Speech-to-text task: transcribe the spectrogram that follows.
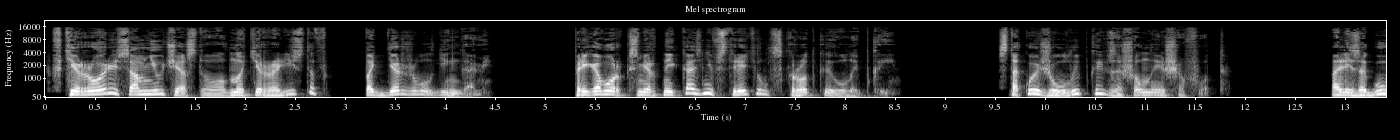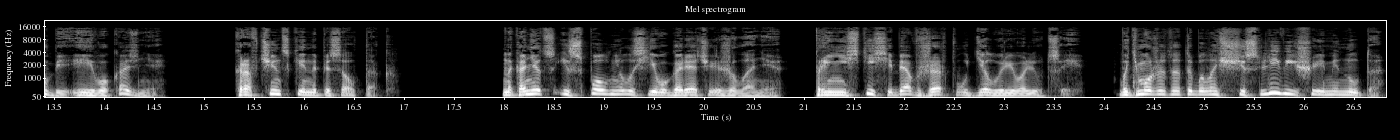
В терроре сам не участвовал, но террористов поддерживал деньгами. Приговор к смертной казни встретил с кроткой улыбкой. С такой же улыбкой взошел на эшафот. О Лизагубе и его казни Кравчинский написал так. Наконец исполнилось его горячее желание принести себя в жертву делу революции. Быть может, это была счастливейшая минута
